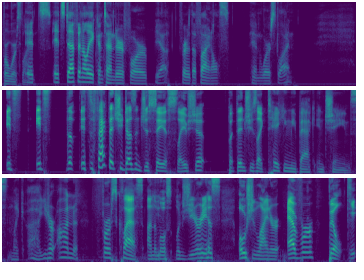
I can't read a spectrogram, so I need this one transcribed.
for worst line. It's it's definitely a contender for yeah for the finals in worst line. it's it's the it's the fact that she doesn't just say a slave ship, but then she's like taking me back in chains. I'm like, ah, you're on first class on the most luxurious ocean liner ever built. You,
